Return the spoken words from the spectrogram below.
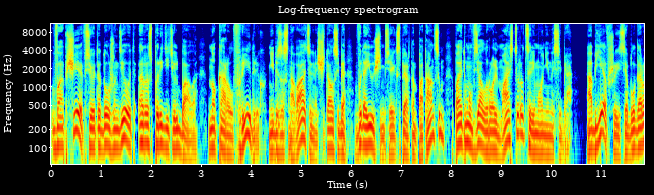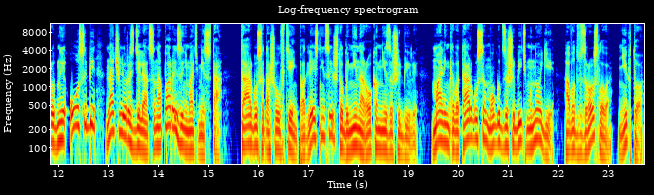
Вообще, все это должен делать распорядитель бала, но Карл Фридрих небезосновательно считал себя выдающимся экспертом по танцам, поэтому взял роль мастера церемонии на себя. Объевшиеся благородные особи начали разделяться на пары и занимать места. Таргус отошел в тень под лестницей, чтобы ненароком не зашибили. Маленького Таргуса могут зашибить многие, а вот взрослого — никто.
